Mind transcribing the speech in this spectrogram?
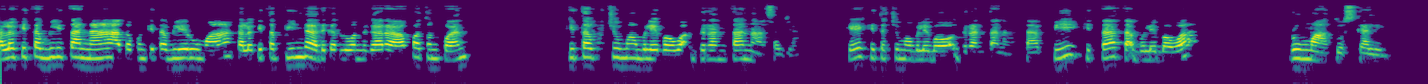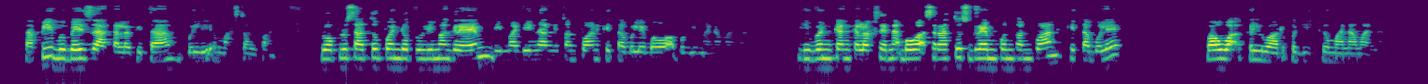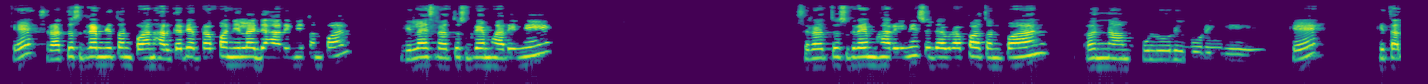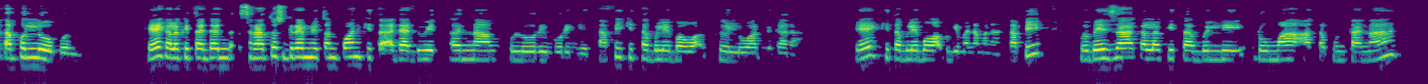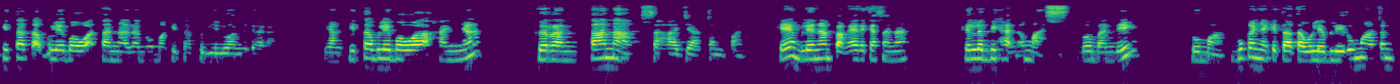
Kalau kita beli tanah ataupun kita beli rumah, kalau kita pindah dekat luar negara, apa tuan-puan? Kita cuma boleh bawa geran tanah saja. Okay, kita cuma boleh bawa geran tanah. Tapi kita tak boleh bawa rumah tu sekali. Tapi berbeza kalau kita beli emas tuan-puan. 21.25 gram di Madinah ni tuan-puan kita boleh bawa pergi mana-mana. Even kan kalau saya nak bawa 100 gram pun tuan-puan, kita boleh bawa keluar pergi ke mana-mana. Okay, 100 gram ni tuan-puan, harga dia berapa nilai dia hari ni tuan-puan? Nilai 100 gram hari ni. 100 gram hari ni sudah berapa tuan-puan? RM60,000. Okay, kita tak perlu pun. Okay, kalau kita ada 100 gram ni tuan-puan, kita ada duit RM60,000. Tapi kita boleh bawa ke luar negara. Okay, kita boleh bawa pergi mana-mana. Tapi berbeza kalau kita beli rumah ataupun tanah, kita tak boleh bawa tanah dan rumah kita pergi luar negara. Yang kita boleh bawa hanya keran tanah sahaja, tuan-tuan. Okay, boleh nampak ya dekat sana kelebihan emas berbanding rumah. Bukannya kita tak boleh beli rumah, tuan-tuan.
